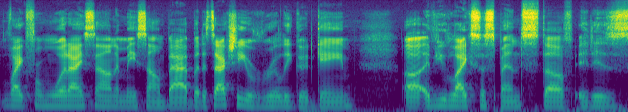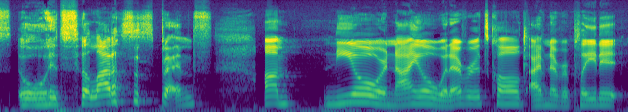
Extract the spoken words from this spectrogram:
like from what I sound, it may sound bad, but it's actually a really good game. Uh, if you like suspense stuff, it is. Oh, it's a lot of suspense. Um, Neo or Nio, whatever it's called, I've never played it.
